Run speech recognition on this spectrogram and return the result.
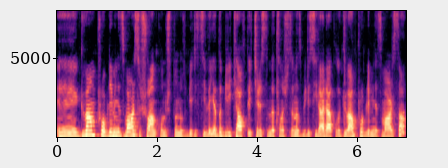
e, güven probleminiz varsa şu an konuştuğunuz birisiyle ya da bir iki hafta içerisinde tanıştığınız birisiyle alakalı güven probleminiz varsa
